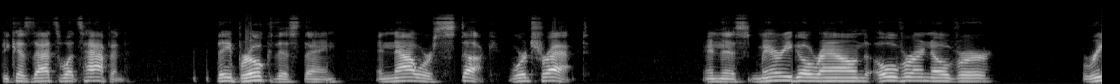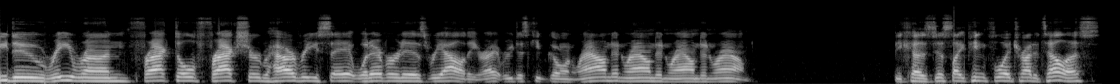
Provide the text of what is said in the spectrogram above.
Because that's what's happened. They broke this thing, and now we're stuck. We're trapped in this merry-go-round over and over, redo, rerun, fractal, fractured, however you say it, whatever it is, reality, right? We just keep going round and round and round and round. Because just like Pink Floyd tried to tell us,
